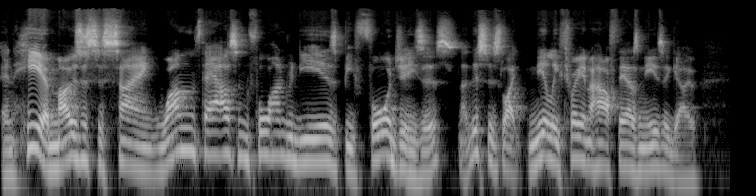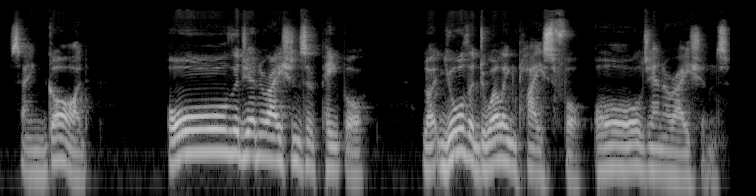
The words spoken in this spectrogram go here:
And here Moses is saying 1,400 years before Jesus, now this is like nearly three and a half thousand years ago, saying, God, all the generations of people, like you're the dwelling place for all generations.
